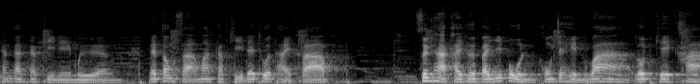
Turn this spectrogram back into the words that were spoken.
ทั้งการขับขี่ในเมือง และต้องสามารถขับขี่ได้ทั่วไทยครับ ซึ่งหากใครเคยไปญี่ปุ่น คงจะเห็นว่ารถเคคา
